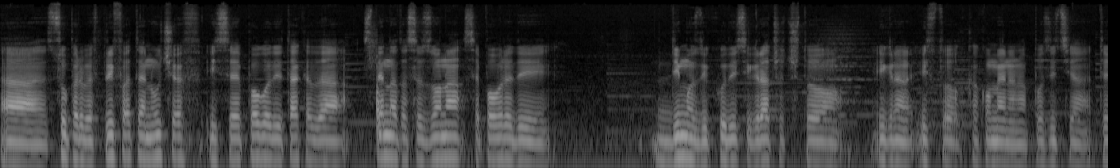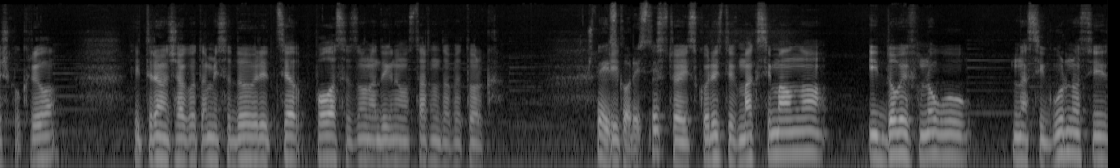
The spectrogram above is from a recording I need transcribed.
А, супер бев прифатен, учев и се погоди така да следната сезона се повреди Димос Дикудис, играчот што игра исто како мене на позиција тешко крило. И тренер Чакота ми се довери цел пола сезона да играм во стартната петорка. Што ја искористив? Што ја искористив максимално и добив многу на сигурност и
